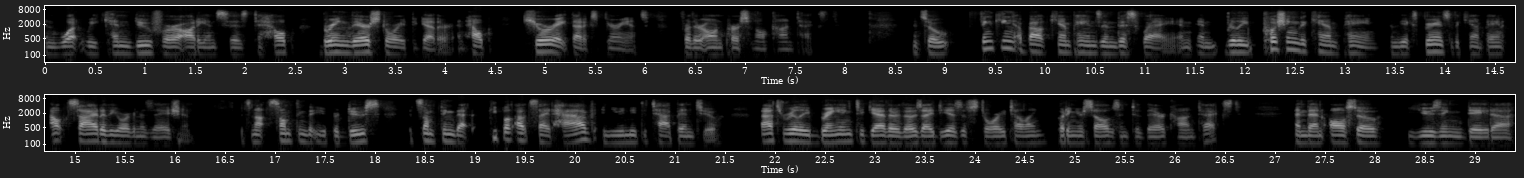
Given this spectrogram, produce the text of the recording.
and what we can do for our audiences to help bring their story together and help curate that experience for their own personal context. And so thinking about campaigns in this way and, and really pushing the campaign and the experience of the campaign outside of the organization. It's not something that you produce, it's something that people outside have and you need to tap into. That's really bringing together those ideas of storytelling, putting yourselves into their context, and then also using data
